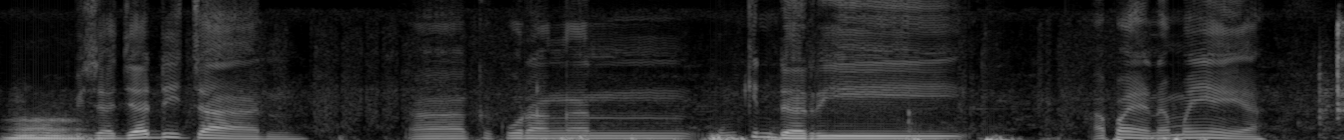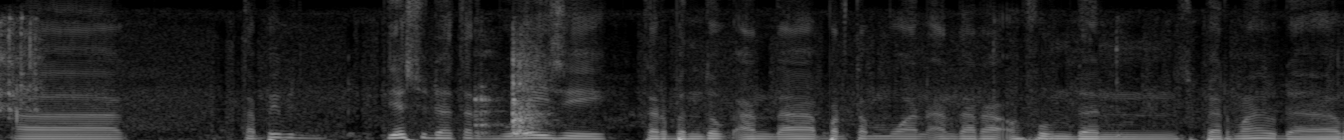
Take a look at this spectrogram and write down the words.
Ah. Bisa jadi Chan Eh, kekurangan mungkin dari apa ya namanya ya Eh, tapi dia sudah terbuai sih terbentuk antara pertemuan antara ovum dan sperma udah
